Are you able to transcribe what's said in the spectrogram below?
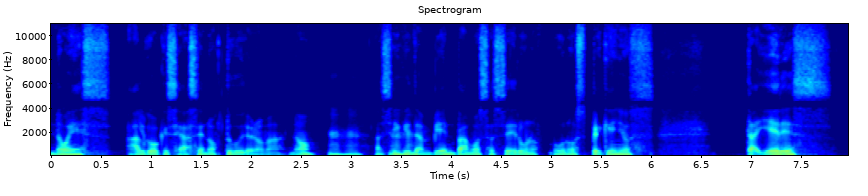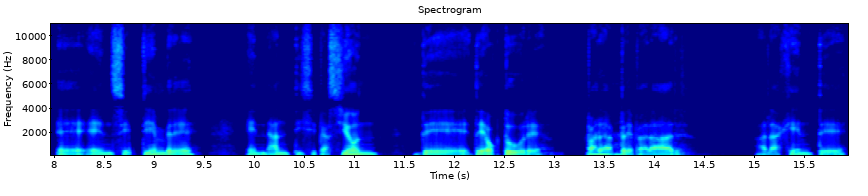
no es algo que se hace en octubre nomás, ¿no? Así que también vamos a hacer unos, unos pequeños talleres eh, en septiembre en anticipación de, de octubre para Ah. preparar a la gente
